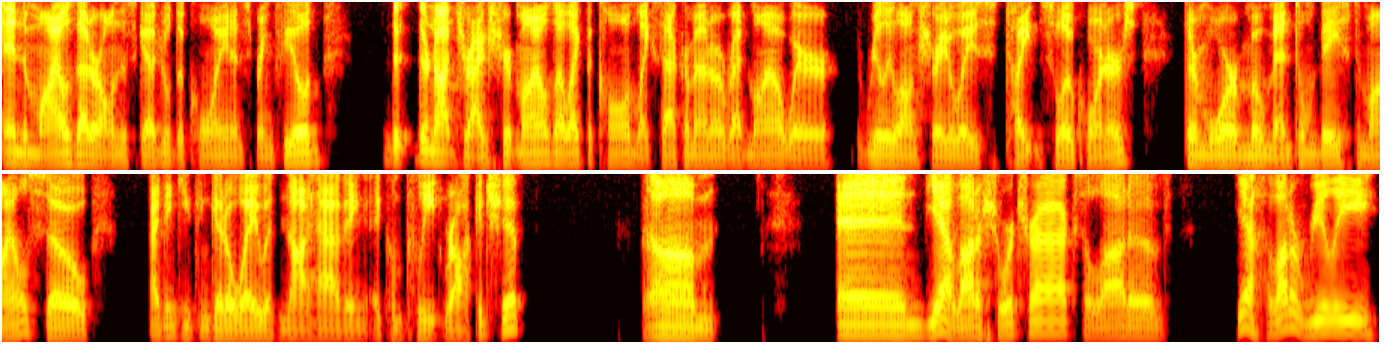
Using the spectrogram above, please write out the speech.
And the miles that are on the schedule, Du Quoin and Springfield, they're not drag strip miles, I like to call them, like Sacramento Red Mile, where really long straightaways, tight and slow corners they're more momentum based miles. So I think you can get away with not having a complete rocket ship. Um, and yeah, a lot of short tracks, a lot of, yeah, a lot of really,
